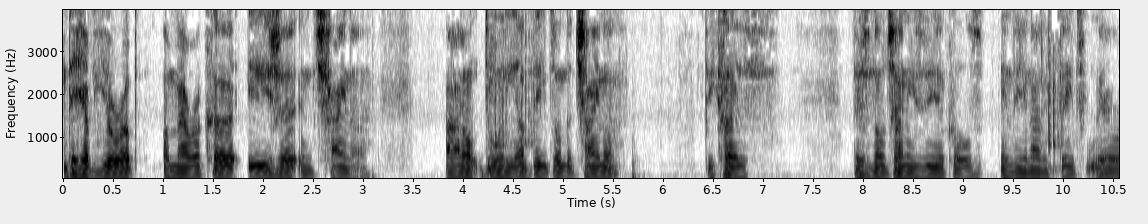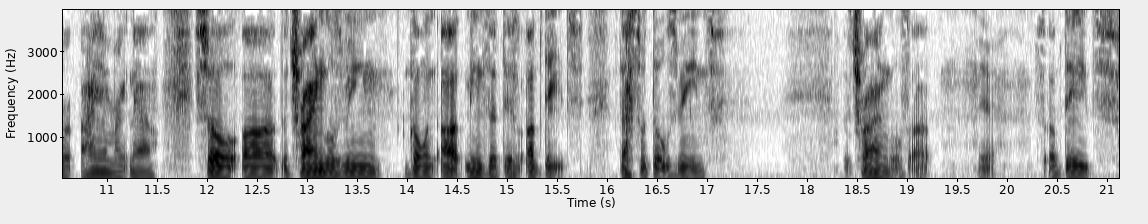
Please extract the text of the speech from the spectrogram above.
They have Europe, America, Asia, and China. I don't do any updates on the China because there's no Chinese vehicles in the United States where I am right now. So uh, the triangles mean going up means that there's updates. That's what those means. The triangles up. Yeah, it's updates.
